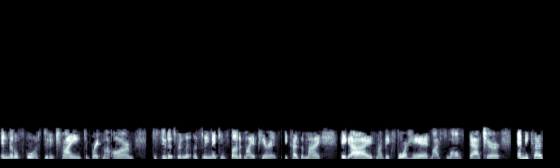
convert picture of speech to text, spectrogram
in middle school a student trying to break my arm to students relentlessly making fun of my appearance because of my big eyes, my big forehead, my small stature, and because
